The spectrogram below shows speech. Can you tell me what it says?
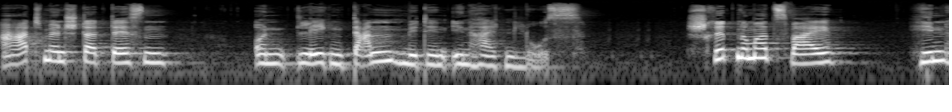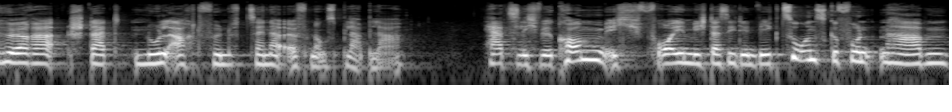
atmen stattdessen und legen dann mit den Inhalten los. Schritt Nummer zwei, Hinhörer statt 0815 Eröffnungsblabla. Herzlich willkommen, ich freue mich, dass Sie den Weg zu uns gefunden haben.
